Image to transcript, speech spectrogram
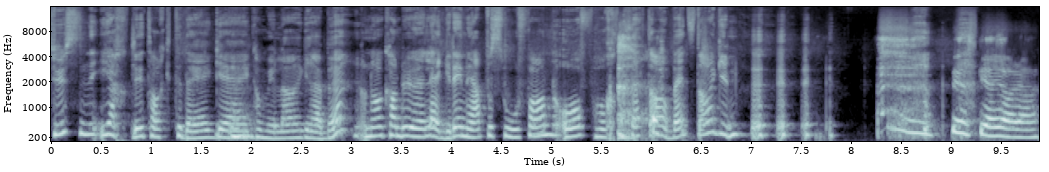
Tusen hjertelig takk til deg, eh, mm. Camilla Grebe. Nå kan du lägga dig ner på soffan och fortsätta arbetsdagen. det ska jag göra.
